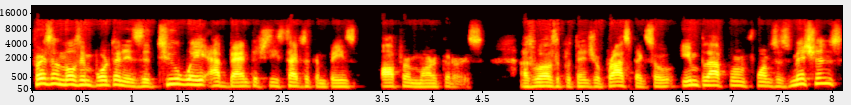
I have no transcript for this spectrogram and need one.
First and most important is the two-way advantage these types of campaigns offer marketers, as well as the potential prospects. So in-platform form submissions,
